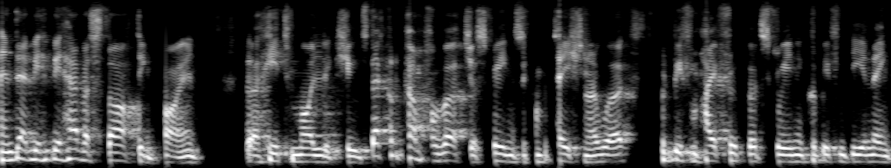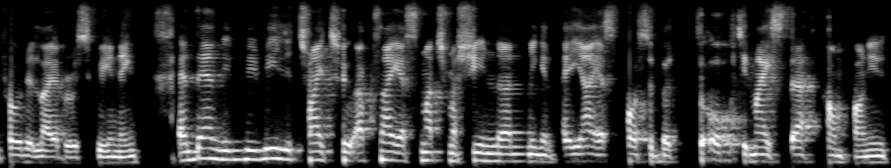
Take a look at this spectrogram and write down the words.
and then we, we have a starting point uh, hit molecules. That could come from virtual screenings and computational work, could be from high throughput screening, could be from DNA encoded library screening. And then we, we really try to apply as much machine learning and AI as possible to optimize that compound in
